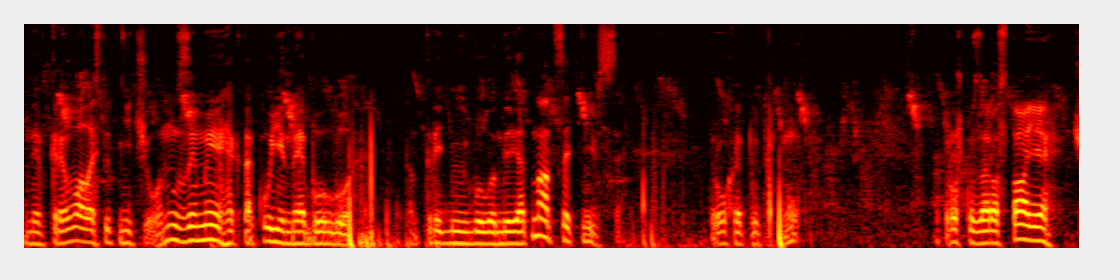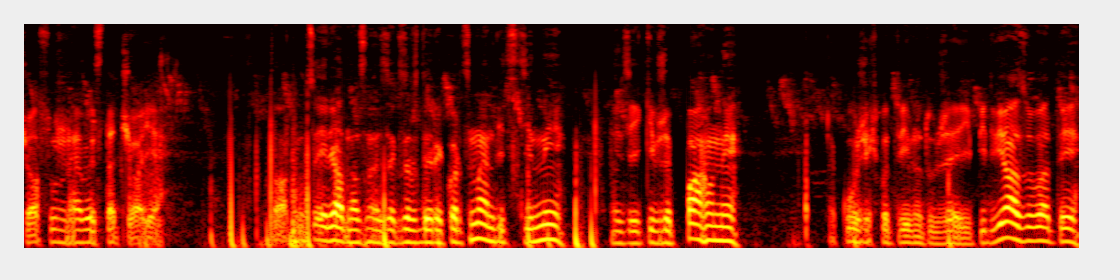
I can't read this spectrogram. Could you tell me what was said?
Не вкривалось тут нічого. Ну, зими як такої не було. Там три дні було 19 і все. Трохи тут, ну, трошки заростає, часу не вистачає. Так, ну цей ряд у нас, як завжди, рекордсмен від стіни. Які вже пагони. Також їх потрібно тут вже і підв'язувати.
